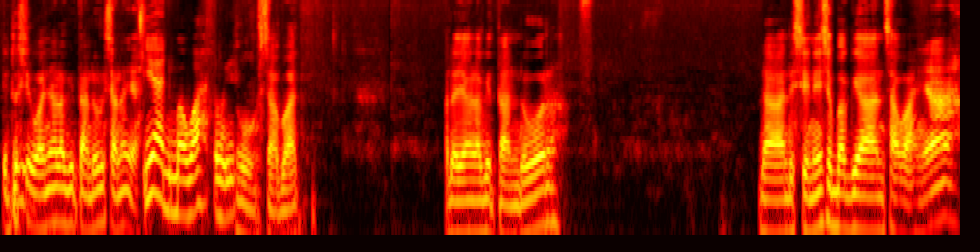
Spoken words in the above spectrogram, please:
Itu siwanya lagi tandur di sana ya? Iya, di bawah tuh. Tuh sahabat. Ada yang lagi tandur. Dan di sini sebagian sawahnya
